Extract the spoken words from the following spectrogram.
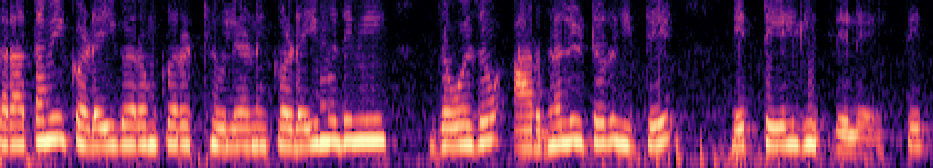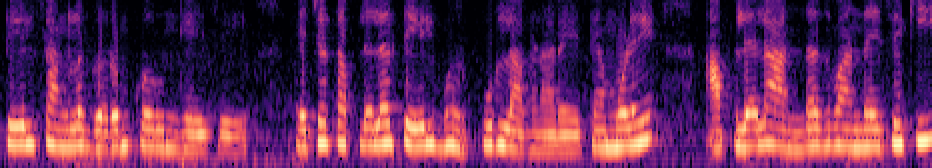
तर आता मी कढई गरम करत ठेवली आणि कढईमध्ये मी जवळजवळ अर्धा लिटर इथे हे तेल घेतलेलं आहे. ते तेल चांगलं गरम करून घ्यायचं आहे. याच्यात आपल्याला तेल भरपूर लागणार आहे. त्यामुळे आपल्याला अंदाज बांधायचा की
